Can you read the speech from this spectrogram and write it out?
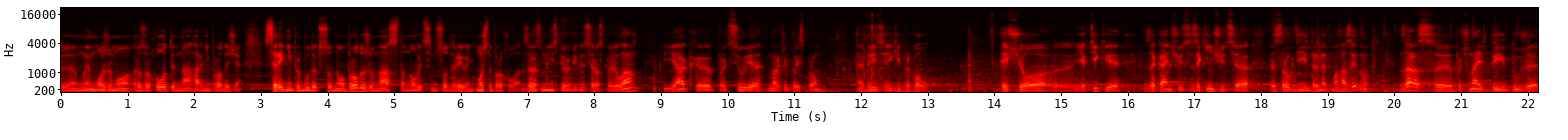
е, ми можемо розраховувати на гарні продажі. Середній прибуток з одного продажу у нас становить 700 гривень. Можете порахувати. Зараз мені співробітниця розповіла, як е, працює Marketplace Prom. Е, Дивіться, який прикол те, що е, як тільки закінчується, закінчується срок дії інтернет-магазину, зараз е, починають йти дуже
